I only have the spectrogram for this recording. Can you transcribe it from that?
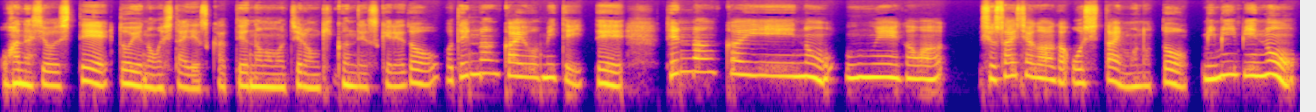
お話をして、どういうのをしたいですかっていうのももちろん聞くんですけれど、展覧会を見ていて、展覧会の運営側、主催者側が推したいものと、耳火の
